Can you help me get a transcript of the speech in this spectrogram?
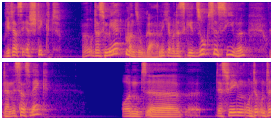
wird das erstickt. Und das merkt man so gar nicht, aber das geht sukzessive und dann ist das weg. Und äh, deswegen, und, und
